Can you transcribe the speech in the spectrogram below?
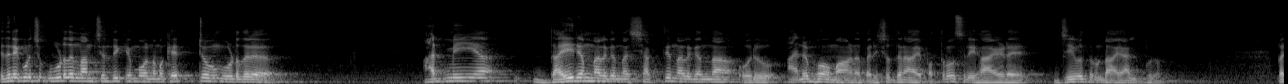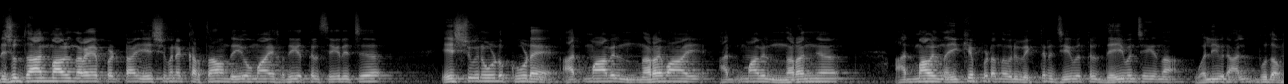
ഇതിനെക്കുറിച്ച് കൂടുതൽ നാം ചിന്തിക്കുമ്പോൾ നമുക്ക് ഏറ്റവും കൂടുതൽ ആത്മീയ ധൈര്യം നൽകുന്ന ശക്തി നൽകുന്ന ഒരു അനുഭവമാണ് പരിശുദ്ധനായ പത്രോസ്ലിഹായുടെ ജീവിതത്തിലുണ്ടായ അത്ഭുതം. പരിശുദ്ധാത്മാവിൽ നിറയപ്പെട്ട യേശുവിനെ കർത്താവും ദൈവമായ ഹൃദയത്തിൽ സ്വീകരിച്ച് യേശുവിനോട് കൂടെ ആത്മാവിൽ നിറവായി ആത്മാവിൽ നിറഞ്ഞ് ആത്മാവിൽ നയിക്കപ്പെടുന്ന ഒരു വ്യക്തിയുടെ ജീവിതത്തിൽ ദൈവം ചെയ്യുന്ന വലിയൊരു അത്ഭുതം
